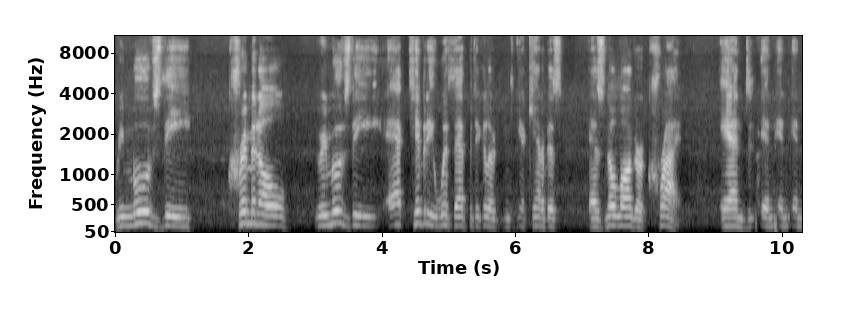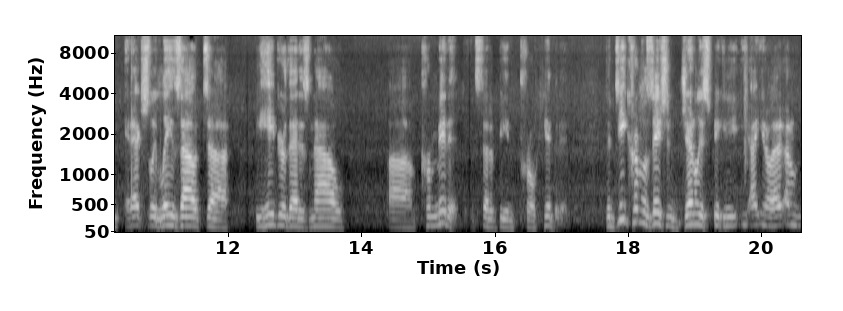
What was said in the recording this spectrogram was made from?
removes the criminal, removes the activity with that particular you know, cannabis as no longer a crime, and and and, and it actually lays out uh, behavior that is now uh, permitted instead of being prohibited the decriminalization, generally speaking, you know, I, don't.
